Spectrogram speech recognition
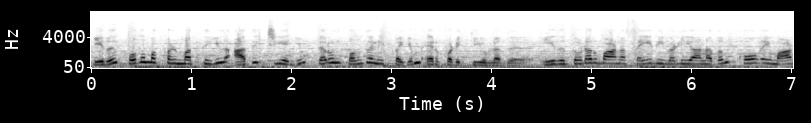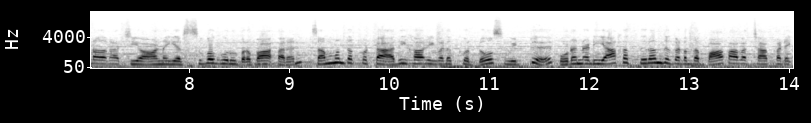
இது பொதுமக்கள் மத்தியில் அதிர்ச்சியையும் பெரும் கொந்தளிப்பையும் ஏற்படுத்தியுள்ளது. இது தொடர்பான செய்தி வெளியானதும் கோவை மாநகராட்சி ஆணையர் சிவகுரு பிரபாகரன் சம்பந்தப்பட்ட அதிகாரிகளுக்கு டோஸ் விட்டு உடனடியாக திறந்து கிடந்த பாதாள சாக்கடை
